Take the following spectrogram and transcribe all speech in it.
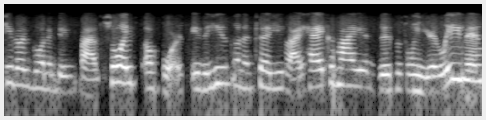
either going to be by choice or force. Either he's going to tell you like, "Hey, Kamaya, this is when you're leaving,"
